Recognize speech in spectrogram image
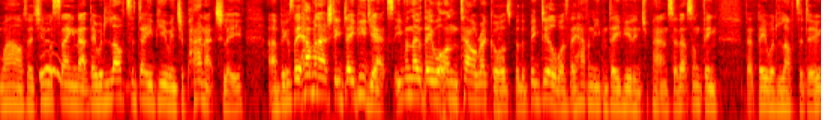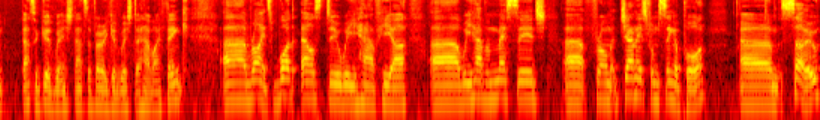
Wow, so Jin was saying that they would love to debut in Japan actually, uh, because they haven't actually debuted yet, even though they were on Tower Records. But the big deal was they haven't even debuted in Japan, so that's something that they would love to do. That's a good wish. That's a very good wish to have, I think. Uh, right, what else do we have here? Uh, we have a message uh, from Janice from Singapore. Um, so,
